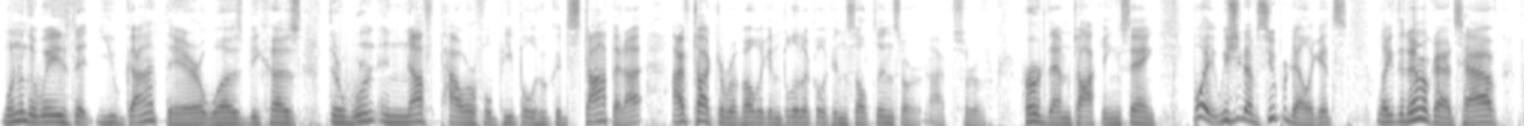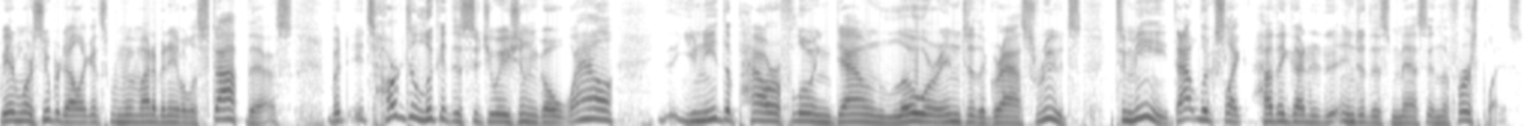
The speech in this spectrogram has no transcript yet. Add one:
one of the ways that you got there was because there weren't enough powerful people who could stop it. I, I've talked to Republican political consultants, or I've sort of heard them talking, saying, boy, we should have super delegates like the Democrats have. If we had more super delegates, we might have been able to stop this. But it's hard to look at this situation and go, well, you need the power flowing down lower into the grassroots. To me, that looks like how they got into this mess in the first place.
